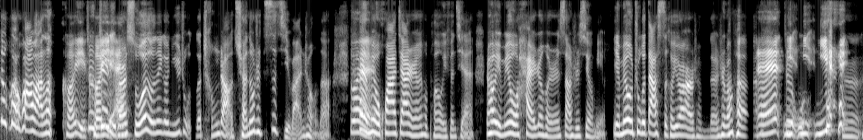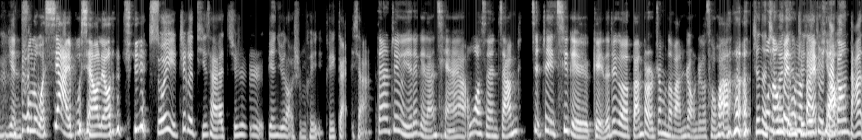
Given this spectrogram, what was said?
都快花完了。可以，就可以，哎这里边所有的那个女主的成长，全都是自己完成的，她也，没有花家人和朋友一分钱，然后也没有害任何人丧失性命，也没有住个大四合院什么的，是吧？哎，你你你嗯。引出了我下一步想要聊的剧，所以这个题材其实是编剧老师们可以可以改一下。但是这个也得给咱钱呀！哇塞，咱们这这一期给给的这个版本这么的完整，这个策划 真的，不能被他们白嫖直接就是大。纲打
